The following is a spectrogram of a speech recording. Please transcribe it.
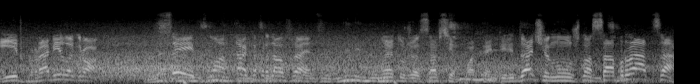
И пробил игрок. Сейф, но атака продолжается. Но это уже совсем плохая передача. Нужно собраться.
